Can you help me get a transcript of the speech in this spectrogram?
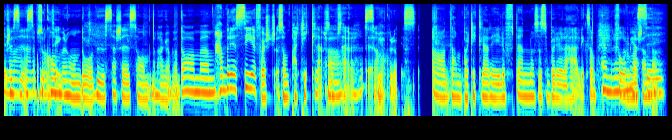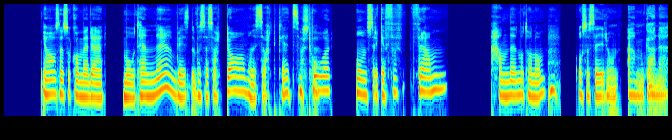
eller Precis. Och så någonting? kommer hon då och visar sig som den här gamla damen. Han börjar se först som partiklar, som Ja, så här, eh, Sveper upp. s- ja, dammpartiklar i luften och så, så börjar det här liksom Händer det något mer forma sen då? sig. Ja, och sen så kommer det mot henne, hon blir så svart dam, hon är svartklädd, svart hår. Hon sträcker fram handen mot honom Mm. och så säger hon I'm gonna.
